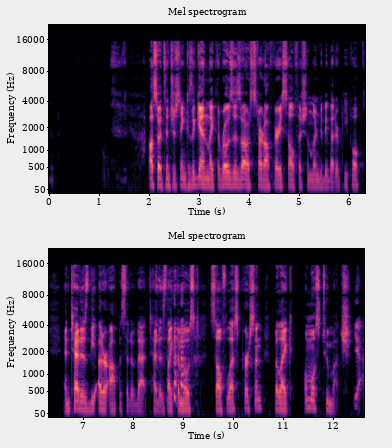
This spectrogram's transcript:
Also, it's interesting because, again, like the Roses are start off very selfish and learn to be better people. And Ted is the utter opposite of that. Ted is like the most selfless person, but like almost too much. yeah,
